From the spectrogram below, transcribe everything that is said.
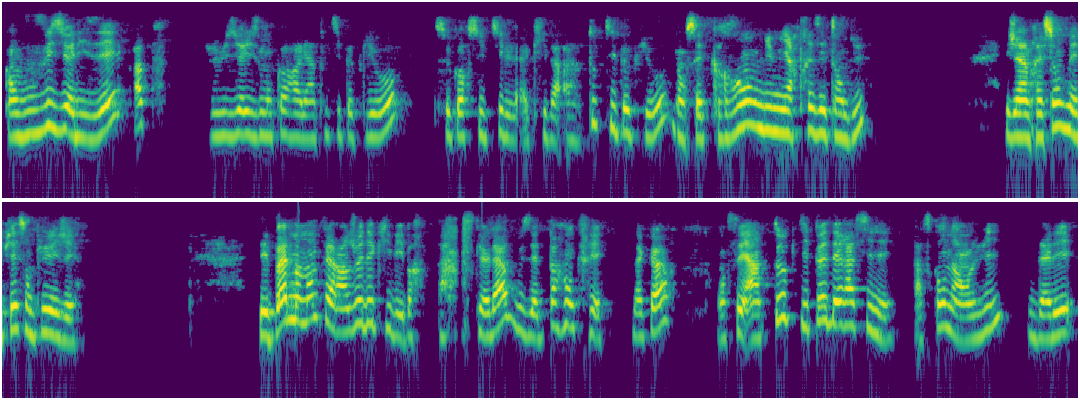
Quand vous visualisez, hop, je visualise mon corps aller un tout petit peu plus haut, ce corps subtil qui va un tout petit peu plus haut, dans cette grande lumière très étendue. J'ai l'impression que mes pieds sont plus légers. C'est pas le moment de faire un jeu d'équilibre, parce que là, vous n'êtes pas ancré, d'accord? On s'est un tout petit peu déraciné, parce qu'on a envie d'aller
